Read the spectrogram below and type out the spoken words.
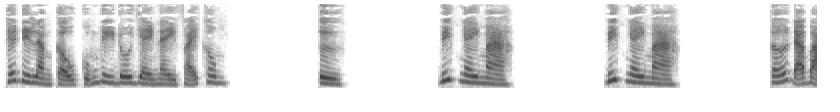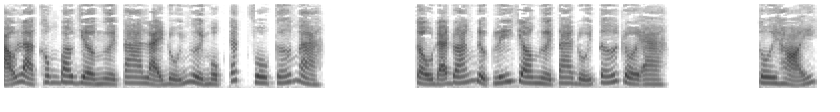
Thế đi làm cậu cũng đi đôi giày này phải không? Ừ. Biết ngay mà. Biết ngay mà. Tớ đã bảo là không bao giờ người ta lại đuổi người một cách vô cớ mà. Cậu đã đoán được lý do người ta đuổi tớ rồi à? Tôi hỏi.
